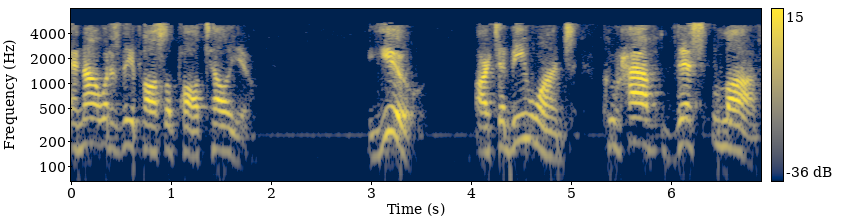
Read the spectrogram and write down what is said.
And now what does the Apostle Paul tell you? You are to be ones who have this love,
